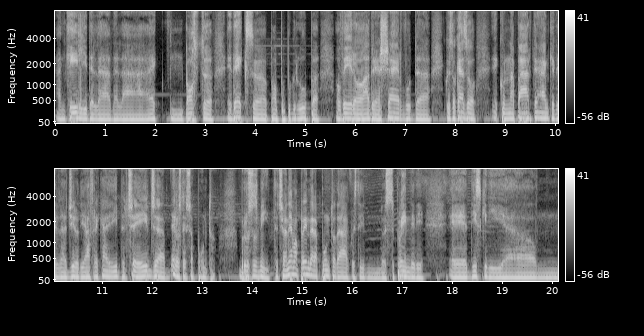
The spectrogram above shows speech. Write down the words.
anch'egli della, della post ed ex pop group, ovvero Adrian Sherwood, in questo caso con una parte anche del Giro di Africa e del Change, e lo stesso appunto Bruce Smith. Ce l'andiamo a prendere appunto da questi due splendidi eh, dischi di... Uh,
